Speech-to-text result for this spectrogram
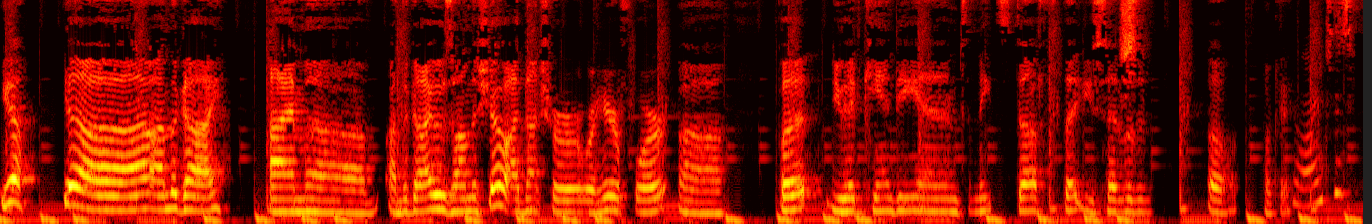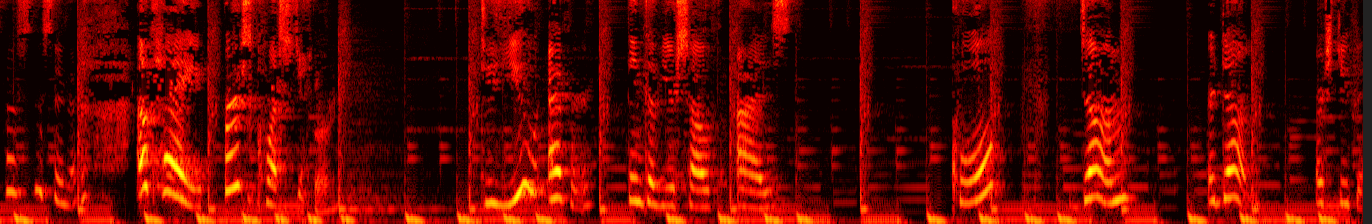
Yeah, yeah. Uh, I'm the guy. I'm uh, I'm the guy who's on the show. I'm not sure what we're here for, uh, but you had candy and some neat stuff that you said was. A, oh, okay. Oh, I'm just supposed to say that. Okay, first question. Sorry. Do you ever think of yourself as cool, dumb, or dumb, or stupid?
